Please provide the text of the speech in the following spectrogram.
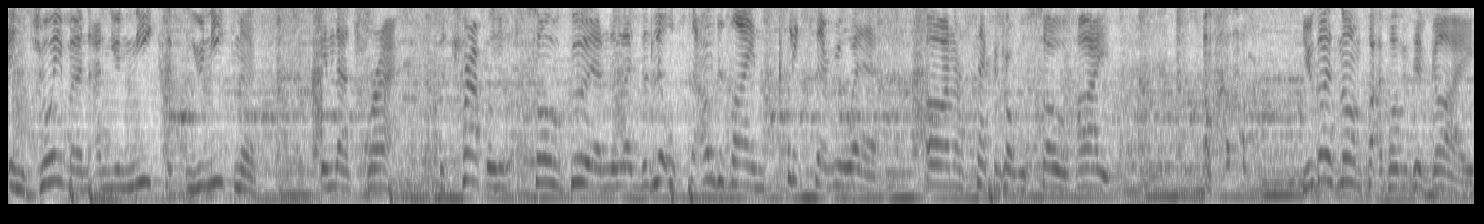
enjoyment and unique uniqueness in that track. The trap was so good and the, like the little sound design clicks everywhere. Oh, and that second drop was so hype. you guys know I'm quite a positive guy,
